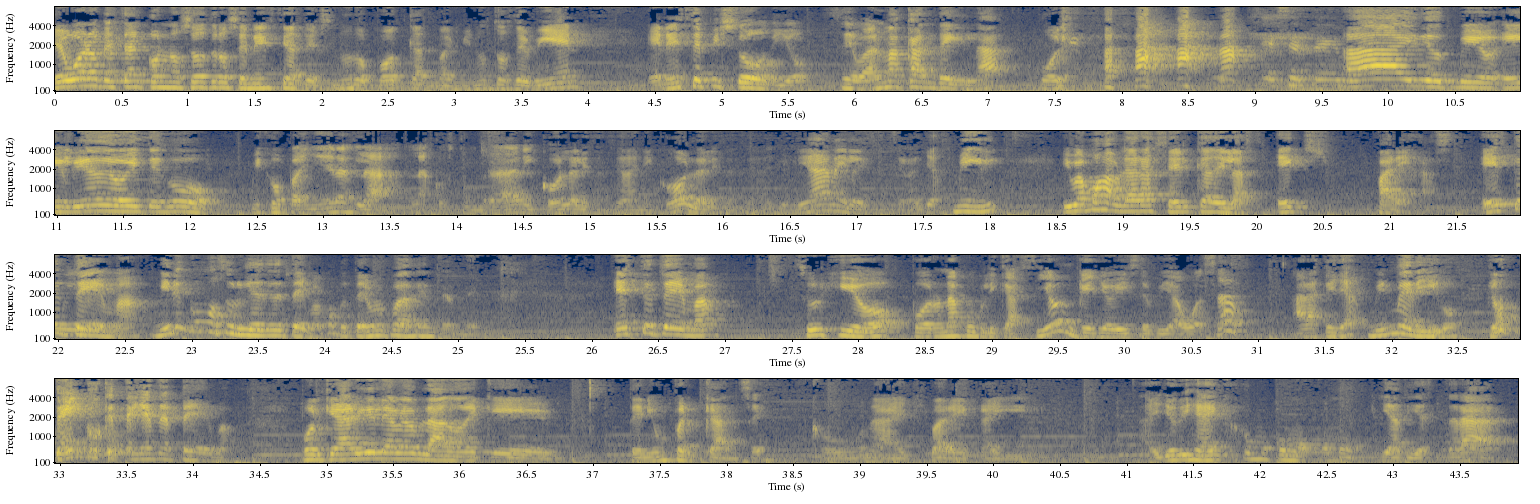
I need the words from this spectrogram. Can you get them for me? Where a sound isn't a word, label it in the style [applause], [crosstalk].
Qué bueno que están con nosotros en este Al Desnudo Podcast by Minutos de Bien. En este episodio se va alma candela por... [laughs] Ese tema. Ay, Dios mío. En el día de hoy tengo mis compañeras, la, la acostumbrada Nicole, la licenciada Nicole, la licenciada Juliana y la licenciada Yasmil. Y vamos a hablar acerca de las ex parejas. Este tema, miren cómo surgió este tema, para que ustedes me puedan entender. Este tema surgió por una publicación que yo hice vía WhatsApp, a la que Yasmín me dijo, yo tengo que tener este tema, porque alguien le había hablado de que tenía un percance con una ex pareja y ahí yo dije, hay que como, como, como que adiestrar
